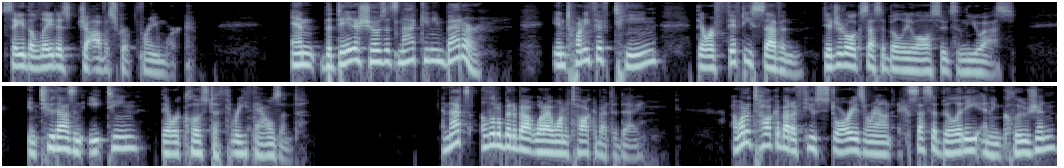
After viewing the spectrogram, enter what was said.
say, the latest JavaScript framework. And the data shows it's not getting better. In 2015, there were 57 digital accessibility lawsuits in the US. In 2018, there were close to 3,000. And that's a little bit about what I want to talk about today. I want to talk about a few stories around accessibility and inclusion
